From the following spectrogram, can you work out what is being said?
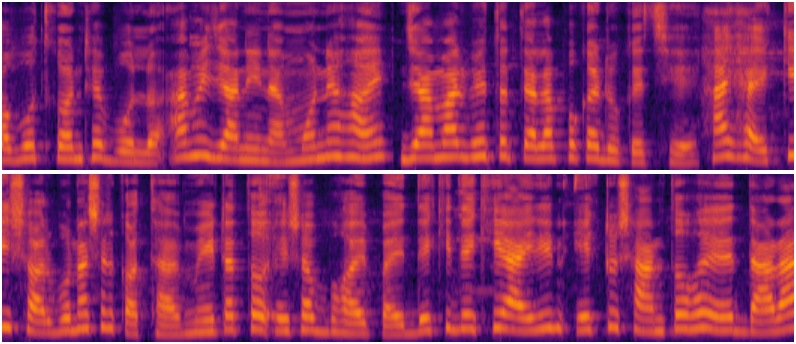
অবোধ কণ্ঠে বলল, আমি জানি না, মনে হয় জামার ভেতর তেলাপোকা ঢুকেছে। হাই হাই, কি সর্বনাশের কথা! মেয়েটা তো এসব ভয় পায়। দেখি দেখি, আইরিন, একটু শান্ত হয়ে দাঁড়া,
